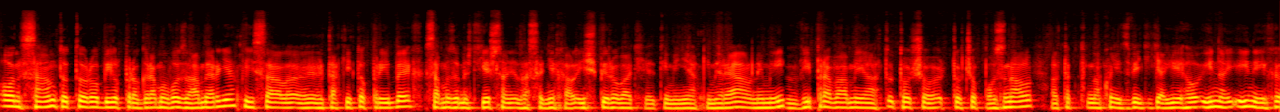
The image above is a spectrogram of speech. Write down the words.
on sám toto robil programovo zámerne, písal e, takýto príbeh. Samozrejme tiež sa zase nechal inšpirovať tými nejakými reálnymi výpravami a to, to, čo, to čo poznal. Ale tak nakoniec vidieť aj jeho inej, iných e,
